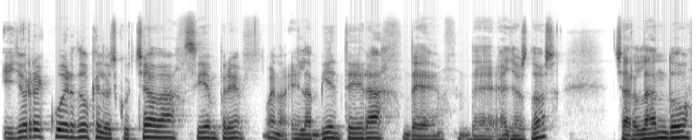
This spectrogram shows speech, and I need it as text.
Y yo recuerdo que lo escuchaba siempre, bueno, el ambiente era de, ellos dos, charlando,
